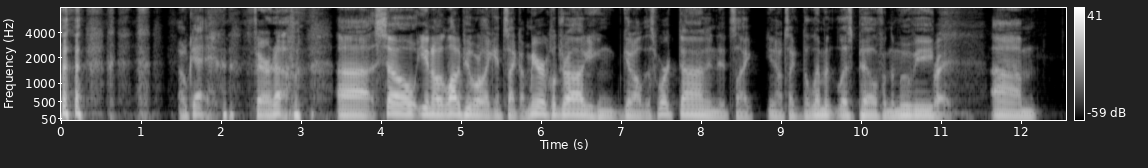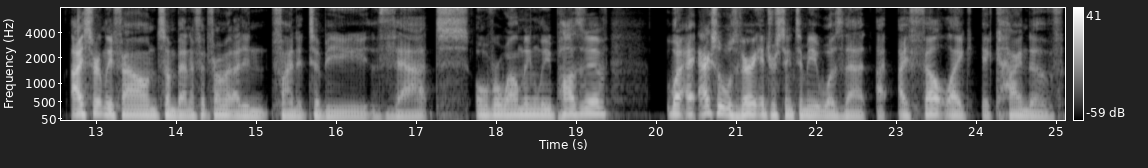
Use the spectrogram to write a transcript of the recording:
Okay, fair enough. Uh, so you know, a lot of people are like, it's like a miracle drug. You can get all this work done, and it's like you know, it's like the limitless pill from the movie. right. Um, I certainly found some benefit from it. I didn't find it to be that overwhelmingly positive. What I actually was very interesting to me was that I, I felt like it kind of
